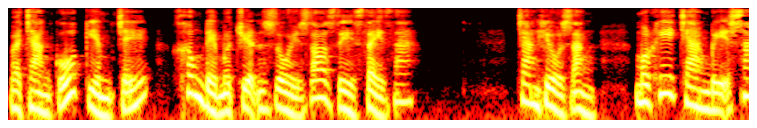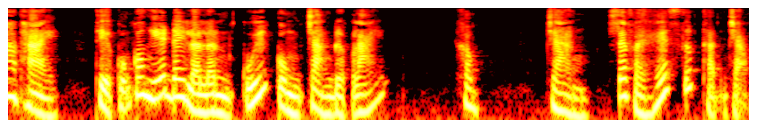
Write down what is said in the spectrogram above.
và chàng cố kiềm chế không để một chuyện rủi ro gì xảy ra. Chàng hiểu rằng một khi chàng bị sa thải thì cũng có nghĩa đây là lần cuối cùng chàng được lái. Không, chàng sẽ phải hết sức thận trọng.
